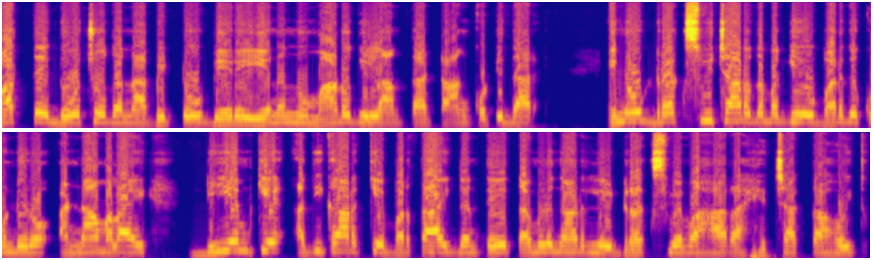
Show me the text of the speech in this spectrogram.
ಮತ್ತೆ ದೋಚೋದನ್ನ ಬಿಟ್ಟು ಬೇರೆ ಏನನ್ನೂ ಮಾಡೋದಿಲ್ಲ ಅಂತ ಟಾಂಗ್ ಕೊಟ್ಟಿದ್ದಾರೆ. ಇನ್ನು ಡ್ರಗ್ಸ್ ವಿಚಾರದ ಬಗ್ಗೆಯೂ ಬರೆದುಕೊಂಡಿರೋ ಅಣ್ಣಾಮಲೈ, ಡಿಎಂಕೆ ಅಧಿಕಾರಕ್ಕೆ ಬರ್ತಾ ಇದ್ದಂತೆ ತಮಿಳುನಾಡಲ್ಲಿ ಡ್ರಗ್ಸ್ ವ್ಯವಹಾರ ಹೆಚ್ಚಾಗ್ತಾ ಹೋಯಿತು.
